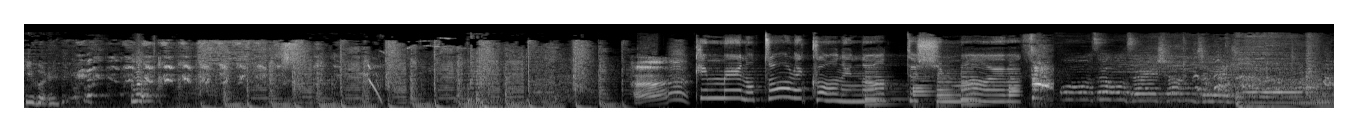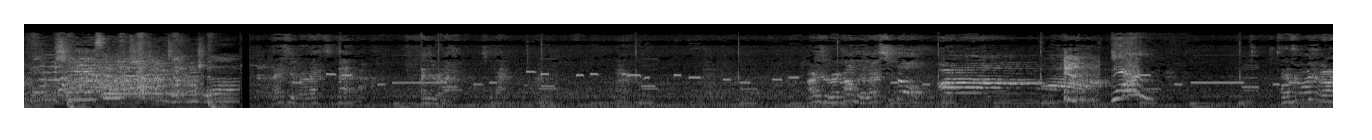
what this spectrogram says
有人，君の虜になってしまえば。我走在长街中，听戏子唱京城。来，媳妇儿来吃饭来，来媳妇儿来吃饭。嗯，儿媳妇儿张嘴来吃肉啊！好吃吗，媳妇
